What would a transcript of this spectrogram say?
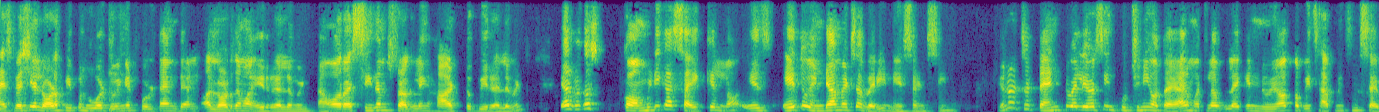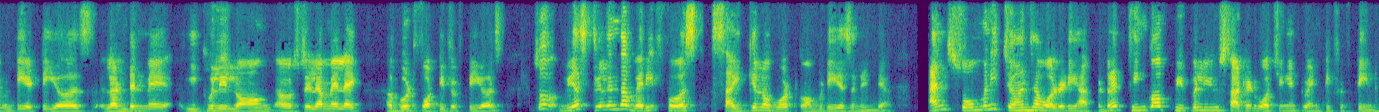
especially a lot of people who are doing it full time then a lot of them are irrelevant now or i see them struggling hard to be relevant. Yeah because comedy ka cycle no is a to india it's a very nascent scene. You know it's a 10 12 years scene kuch nahi hota yaar. Matlab like in new york it's happening since 70 80 years. London mein equally long. Australia mein like a good 40 50 years so we are still in the very first cycle of what comedy is in india and so many churns have already happened right think of people you started watching in 2015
